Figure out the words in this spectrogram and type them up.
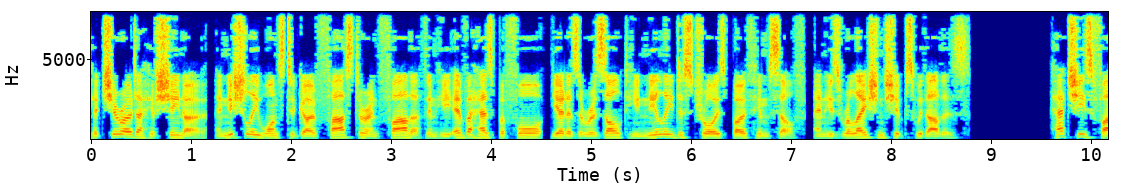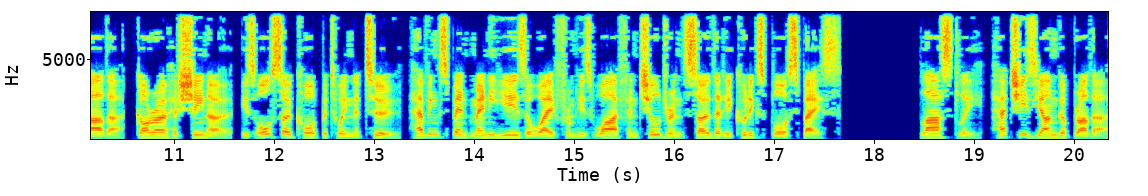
Hachirota Hoshino, initially wants to go faster and farther than he ever has before, yet as a result he nearly destroys both himself, and his relationships with others. Hachi's father, Goro Hoshino, is also caught between the two, having spent many years away from his wife and children so that he could explore space. Lastly, Hachi's younger brother,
